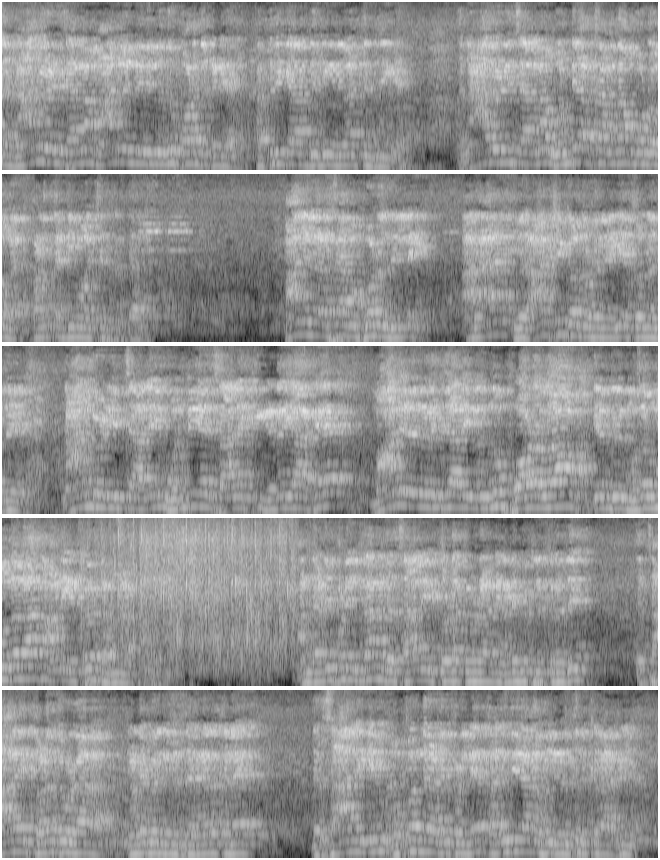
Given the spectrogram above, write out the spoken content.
இந்த நான்கு வழிச்சாலாம் மாநில நிதியிலிருந்து போனது கிடையாது. பத்திரிகையாளர் தெரிஞ்சீங்க தெரிஞ்சீங்க. இந்த நாலு வழிச்சாலாம் ஒன்றிய அரசாங்கம் தான் போடுவாங்க. பணத்தை அதிகமாக வச்சிருக்கிறதால. மாநில அரசாங்கம் போடுவது இல்லை. ஆனால் இவர் ஆட்சிக்கு வந்தவுடனேயே சொன்னது நான்கு வழிச்சாலை ஒன்றிய சாலைக்கு இடையாக மாநில நெடுஞ்சாலையிலிருந்தும் போடலாம் என்று முதல் முதலாக ஆணையிட்ட தமிழ்நாட்டில். அந்த அடிப்படையில் தான் இந்த சாலை தொடக்க விழா நடைபெற்றிருக்கிறது. இந்த சாலை தொடக்க விழா நடைபெறுகிற நேரத்தில் இந்த ஒப்பந்த அடிப்படையில் தகுதியானவர்கள் எடுத்திருக்கிறார்கள்.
